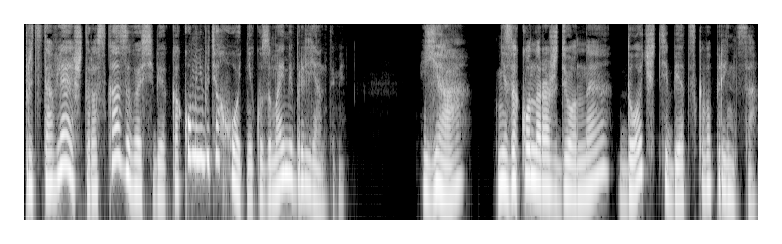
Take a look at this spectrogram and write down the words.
представляя, что рассказываю о себе какому-нибудь охотнику за моими бриллиантами. Я, незаконно рожденная дочь тибетского принца.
